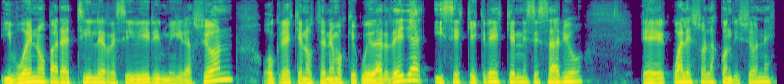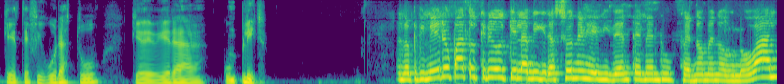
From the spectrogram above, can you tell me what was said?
y bueno para Chile recibir inmigración o crees que nos tenemos que cuidar de ella? Y si es que crees que es necesario, eh, ¿cuáles son las condiciones que te figuras tú que debiera cumplir? Bueno, primero, Pato, creo que la migración es evidentemente un fenómeno global,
